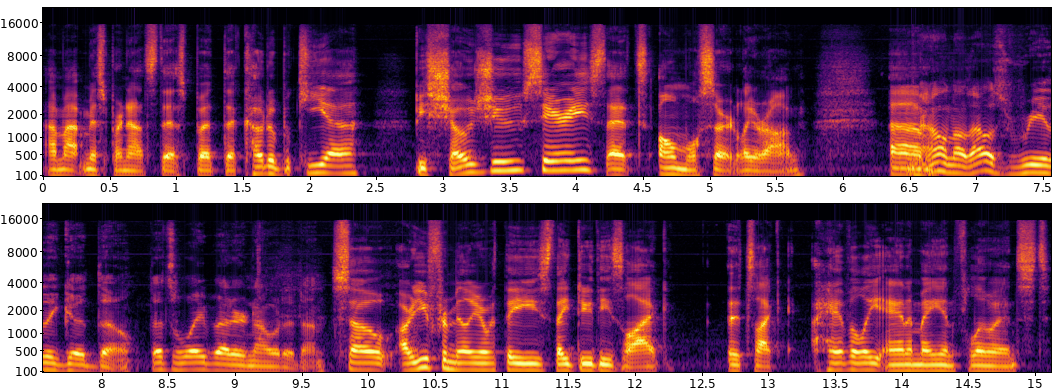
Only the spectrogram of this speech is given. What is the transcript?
I might mispronounce this, but the Kotobukiya Bishouju series. That's almost certainly wrong. I don't know. That was really good though. That's way better than I would have done. So, are you familiar with these? They do these like it's like heavily anime influenced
